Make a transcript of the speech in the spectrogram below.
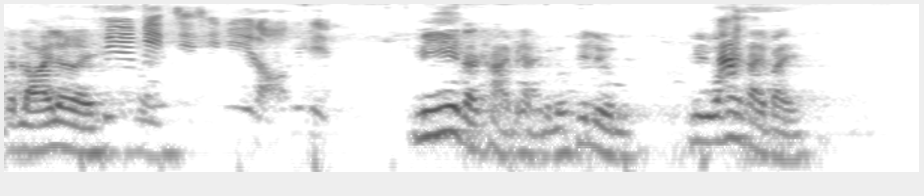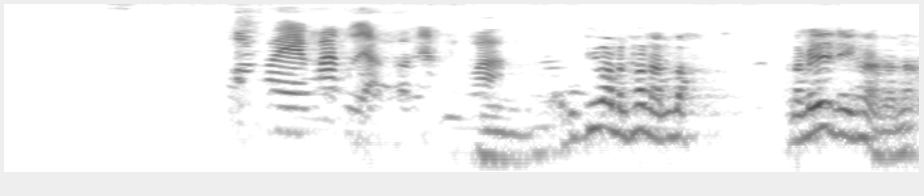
เรียบร้อยเลย พี่ไม่มี GTV หรอพี่บินมีแต่หายไปไหนไม่รู้พี่ลืม ไม่รู้ว่าให้ใครไปมันแพงมากเลยอะตอนเนี้ยว่าพี่ว่ามันเท่านั้นปะมันไม่ได้ดีขนาดนั้นอะ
